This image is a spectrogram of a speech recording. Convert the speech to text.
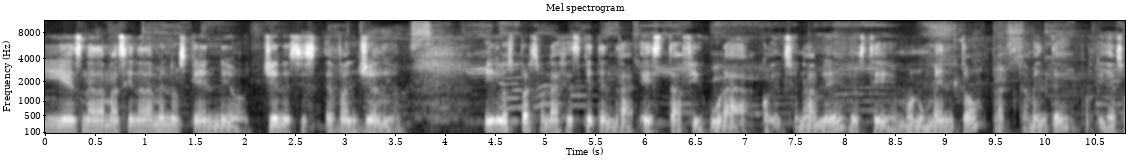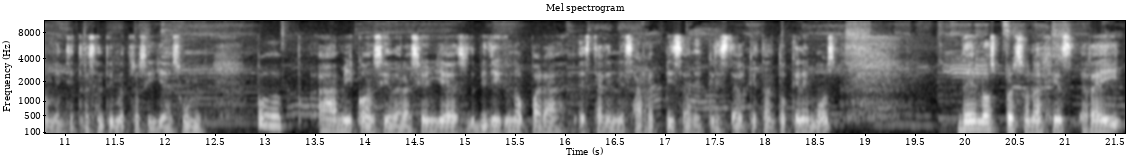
Y es nada más y nada menos que Neo Genesis Evangelion y los personajes que tendrá esta figura coleccionable, este monumento prácticamente, porque ya son 23 centímetros y ya es un, a mi consideración ya es digno para estar en esa repisa de cristal que tanto queremos, de los personajes Rei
